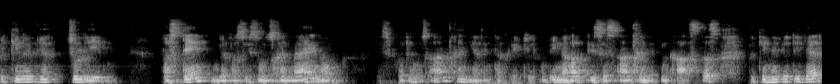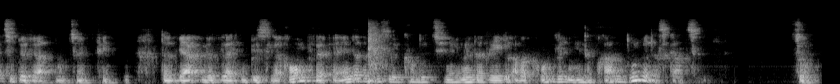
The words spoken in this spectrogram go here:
beginnen wir zu leben. Was denken wir? Was ist unsere Meinung? Es wurde uns antrainiert in der Regel. Und innerhalb dieses antrainierten Rasters beginnen wir die Welt zu bewerten und zu empfinden. Dann werken wir vielleicht ein bisschen herum, verändern ein bisschen die Konditionierung in der Regel, aber grundlegend hinterfragen tun wir das Ganze nicht. So.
